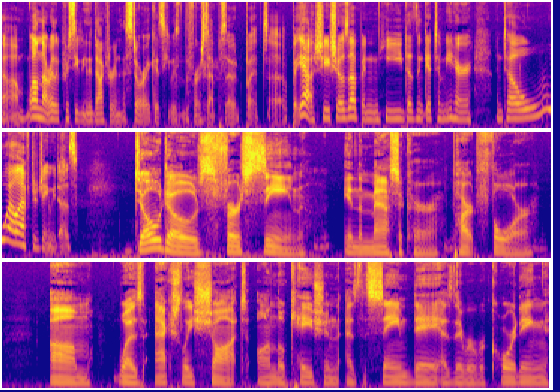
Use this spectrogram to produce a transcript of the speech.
Um, well, not really preceding the doctor in the story because he was in the first episode, but uh, but yeah, she shows up and he doesn't get to meet her until well after Jamie does. Dodo's first scene in the massacre, part 4 um, was actually shot on location as the same day as they were recording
